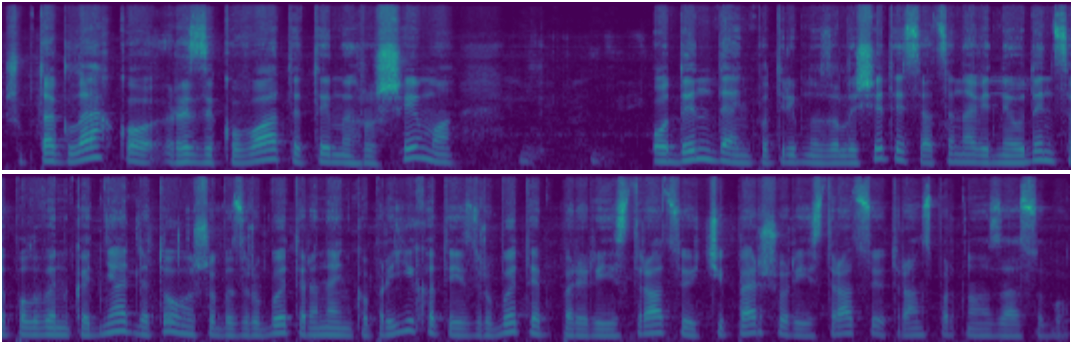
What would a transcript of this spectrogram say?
щоб так легко ризикувати тими грошима? Один день потрібно залишитися, а це навіть не один, це половинка дня для того, щоб зробити раненько приїхати і зробити перереєстрацію чи першу реєстрацію транспортного засобу.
